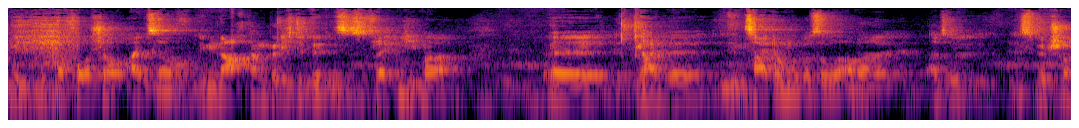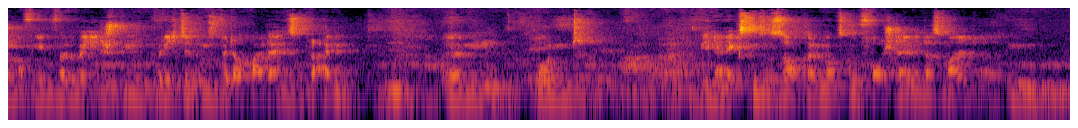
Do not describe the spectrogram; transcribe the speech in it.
mit, mit einer Vorschau als auch im Nachgang berichtet wird. Es ist vielleicht nicht immer äh, die halbe Zeitung oder so, aber also es wird schon auf jeden Fall über jedes Spiel berichtet und es wird auch weiterhin so bleiben. Ähm, und in der nächsten Saison können wir uns gut vorstellen, dass mal im,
